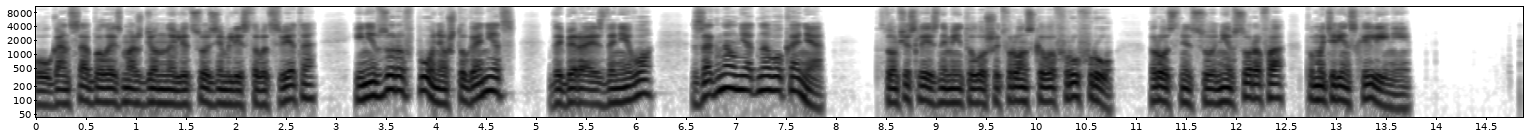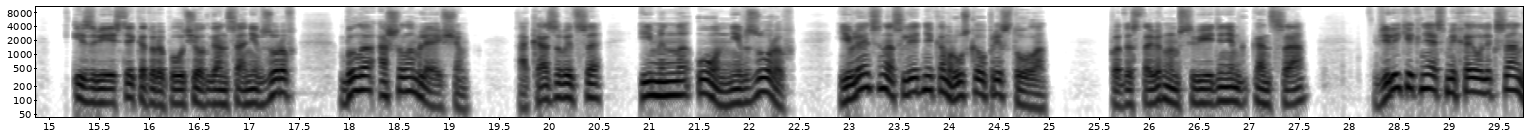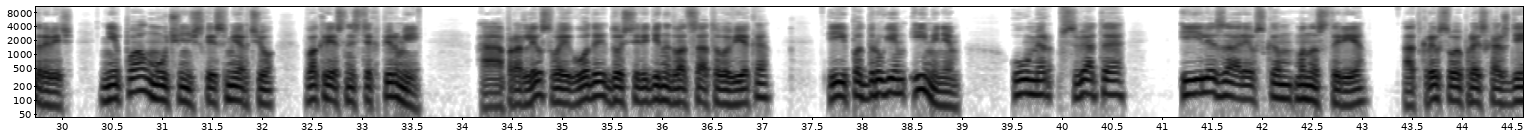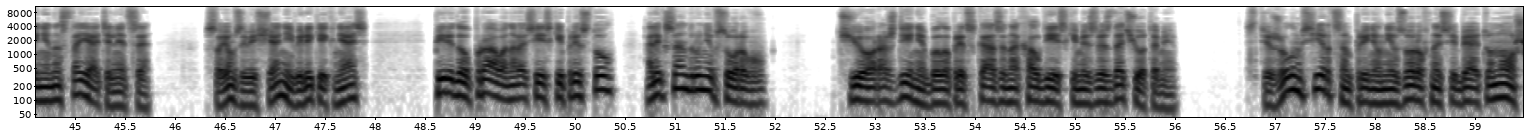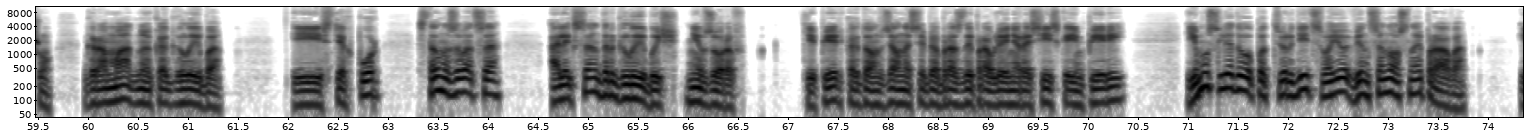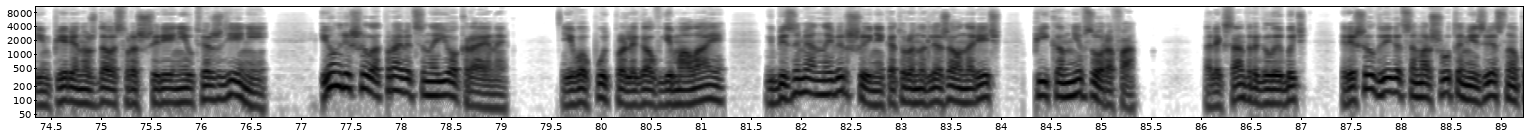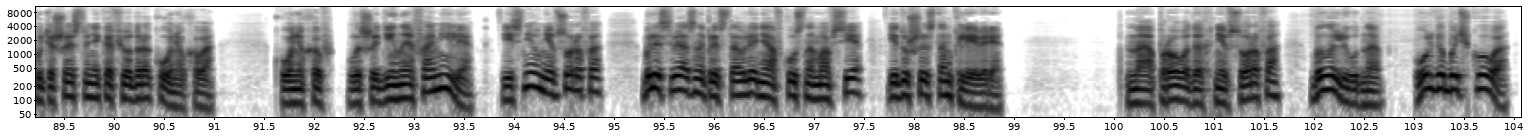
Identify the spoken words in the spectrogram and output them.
У гонца было изможденное лицо землистого цвета, и Невзоров понял, что гонец, добираясь до него, загнал ни одного коня, в том числе и знаменитую лошадь Фронского Фру-Фру, родственницу Невзорова по материнской линии. Известие, которое получил от гонца Невзоров, было ошеломляющим. Оказывается, именно он, Невзоров, является наследником русского престола. По достоверным сведениям гонца, великий князь Михаил Александрович не пал мученической смертью в окрестностях Перми, а продлил свои годы до середины XX века и под другим именем умер в свято и Елизаревском монастыре, открыв свое происхождение настоятельнице. В своем завещании великий князь передал право на российский престол Александру Невзорову, чье рождение было предсказано халдейскими звездочетами. С тяжелым сердцем принял Невзоров на себя эту ношу, громадную, как глыба, и с тех пор стал называться Александр Глыбыч Невзоров. Теперь, когда он взял на себя бразды правления Российской империей, Ему следовало подтвердить свое венценосное право. Империя нуждалась в расширении и утверждении, и он решил отправиться на ее окраины. Его путь пролегал в Гималаи, к безымянной вершине, которую надлежало наречь пиком Невзорова. Александр Глыбыч решил двигаться маршрутами известного путешественника Федора Конюхова. Конюхов — лошадиная фамилия, и с ней у Невзорова были связаны представления о вкусном овсе и душистом клевере. На проводах Невсорова было людно. Ольга Бычкова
